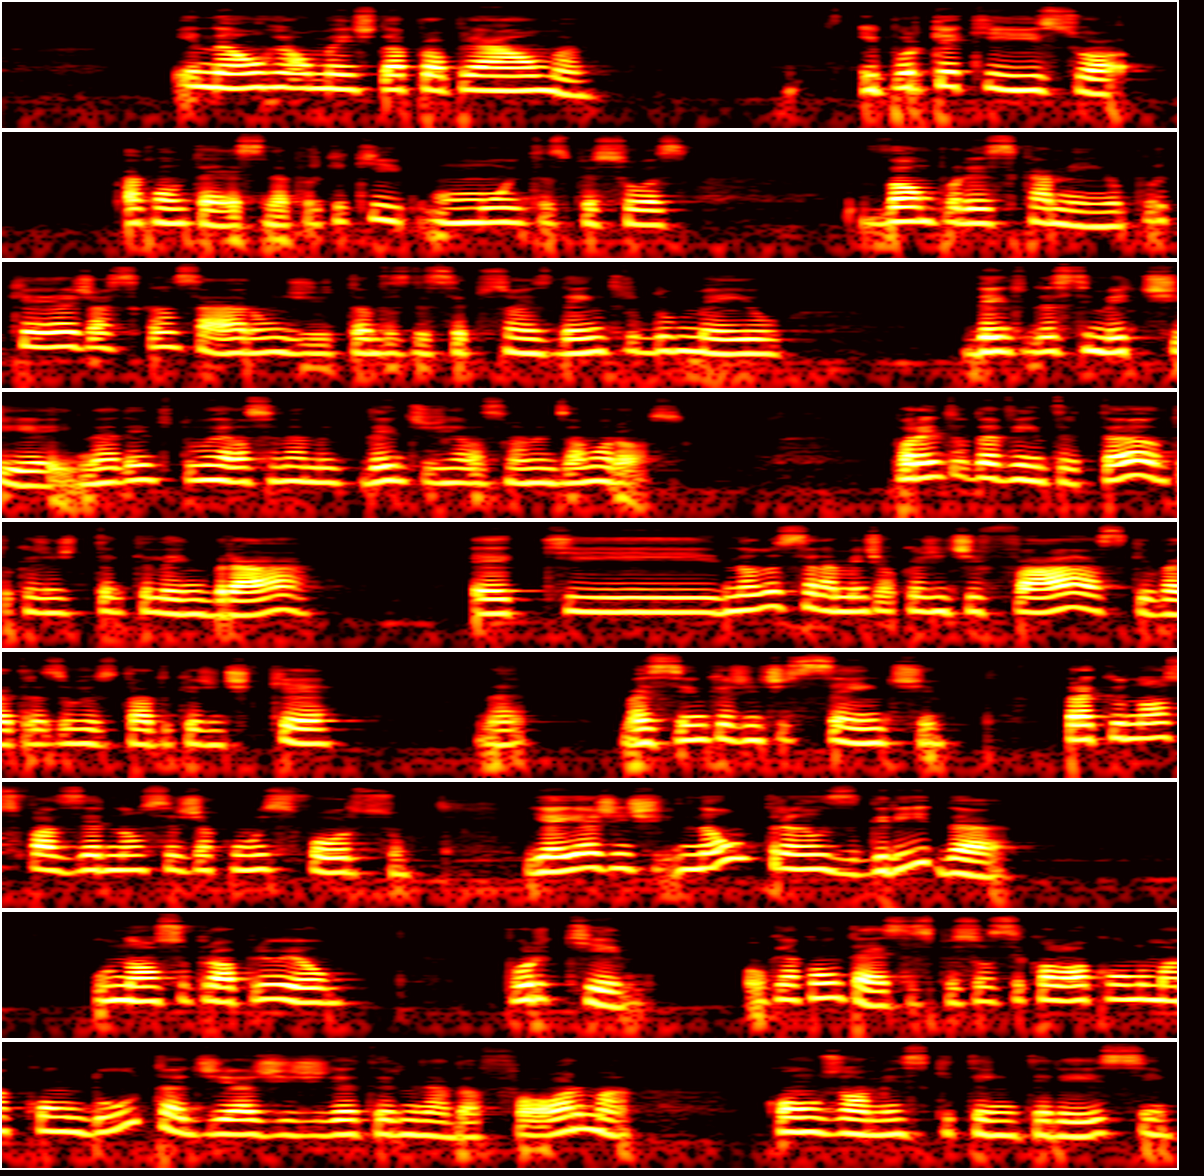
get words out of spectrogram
e não realmente da própria alma. E por que que isso acontece, né? Por que, que muitas pessoas vão por esse caminho? Porque já se cansaram de tantas decepções dentro do meio, dentro desse métier, né? Dentro do relacionamento, dentro de relacionamentos amorosos. Porém, todavia, entretanto, o que a gente tem que lembrar é que não necessariamente é o que a gente faz que vai trazer o resultado que a gente quer, né? Mas sim o que a gente sente, para que o nosso fazer não seja com esforço. E aí a gente não transgrida o nosso próprio eu. Por quê? O que acontece? As pessoas se colocam numa conduta de agir de determinada forma com os homens que têm interesse,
